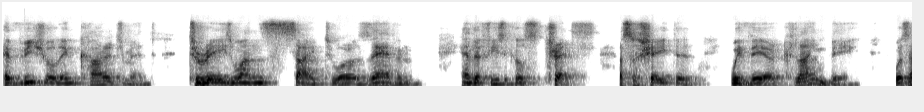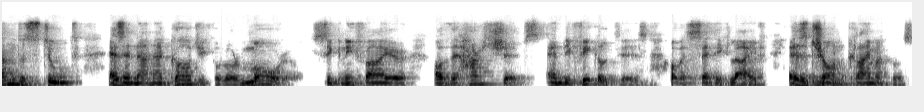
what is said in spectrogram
a visual encouragement to raise one's sight towards heaven and the physical stress associated with their climbing was understood as an anagogical or moral signifier of the hardships and difficulties of ascetic life, as John Climacus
